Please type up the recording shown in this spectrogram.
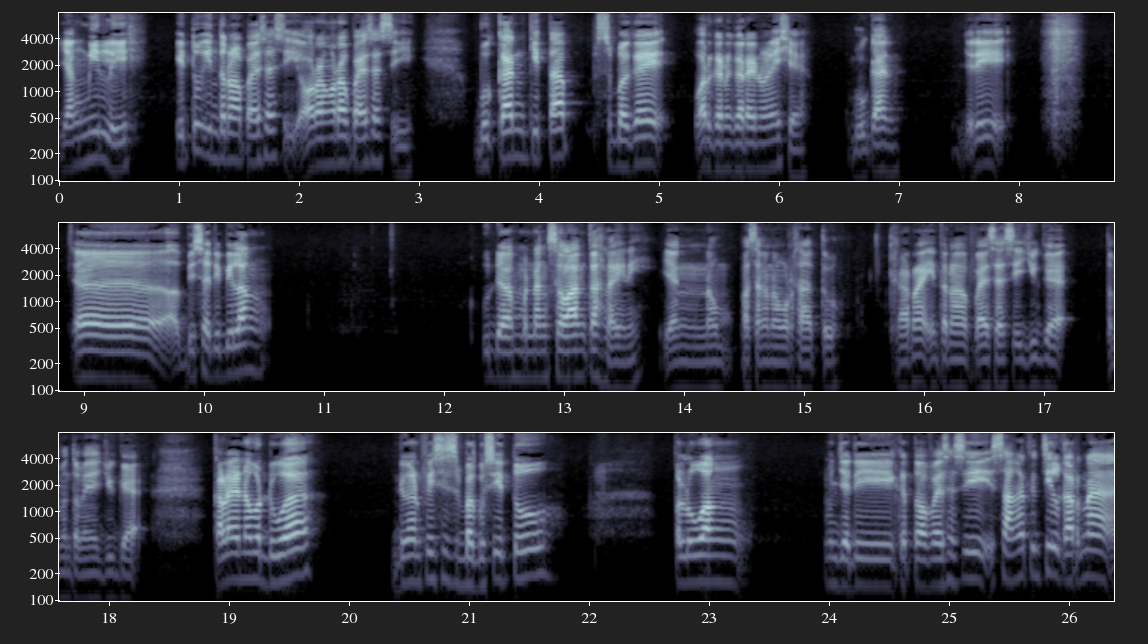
yang milih itu internal PSSI, orang-orang PSSI. Bukan kita sebagai warga negara Indonesia. Bukan. Jadi eh, bisa dibilang udah menang selangkah lah ini yang nom pasangan nomor satu. Karena internal PSSI juga, teman-temannya juga. Kalau yang nomor dua, dengan visi sebagus itu, peluang menjadi ketua PSSI sangat kecil karena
